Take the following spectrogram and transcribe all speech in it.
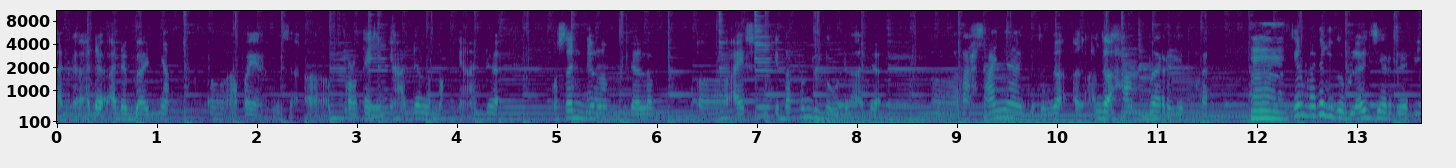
ada ada ada banyak uh, apa ya, bisa uh, proteinnya ada, lemaknya ada. Maksudnya di dalam dalam uh, air susu kita pun juga udah ada uh, rasanya gitu, nggak nggak hambar gitu kan. Hmm. Mungkin mereka juga belajar dari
